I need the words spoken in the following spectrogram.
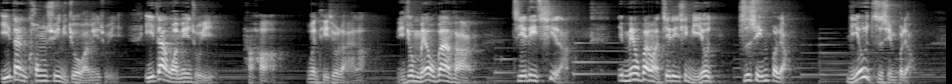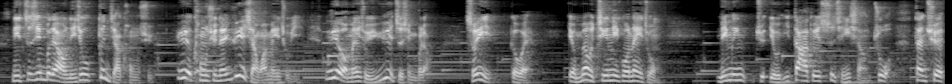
一旦空虚，你就完美主义。一旦完美主义，哈哈，问题就来了，你就没有办法。接地气了，你没有办法接地气，你又执行不了，你又执行不了，你执行不了，你就更加空虚，越空虚呢，越想完美主义，越完美主义越执行不了。所以各位有没有经历过那种明明就有一大堆事情想做，但却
